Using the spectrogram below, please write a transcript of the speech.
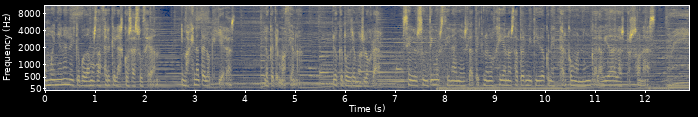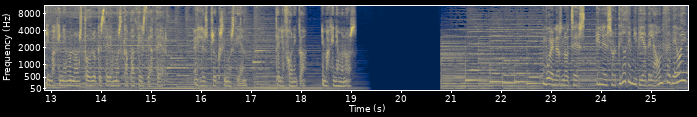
un mañana en el que podamos hacer que las cosas sucedan. Imagínate lo que quieras, lo que te emociona, lo que podremos lograr. Si en los últimos 100 años la tecnología nos ha permitido conectar como nunca la vida de las personas, imaginémonos todo lo que seremos capaces de hacer en los próximos 100. Telefónica, imaginémonos. Buenas noches. En el sorteo de mi día de la 11 de hoy,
